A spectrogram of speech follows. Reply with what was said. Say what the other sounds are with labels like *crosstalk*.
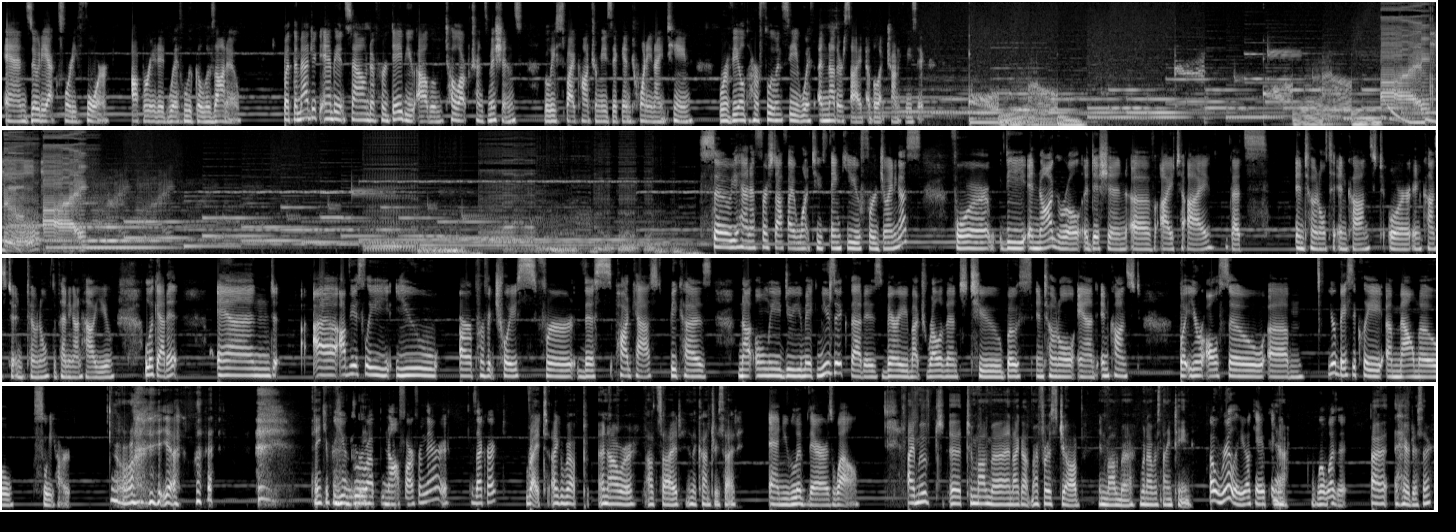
and Zodiac 44, operated with Luca Lozano. But the magic ambient sound of her debut album, Tollarp Transmissions, released by Kontra Musik in 2019, revealed her fluency with another side of electronic music. So, Johanna, first off, I want to thank you for joining us for the inaugural edition of Eye to Eye. That's intonal to Inkonst or Inkonst to intonal, depending on how you look at it. And uh, obviously, you are a perfect choice for this podcast because not only do you make music that is very much relevant to both intonal and Inkonst, but you're also um, you're basically a Malmo sweetheart. Oh, *laughs* yeah. *laughs* Thank you for You grew me. up not far from there. Is that correct? Right. I grew up an hour outside in the countryside. And you lived there as well. I moved uh, to Malmö and I got my first job in Malmö when I was 19. Oh, really? Okay. yeah. You, what was it? Uh, a hairdresser.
